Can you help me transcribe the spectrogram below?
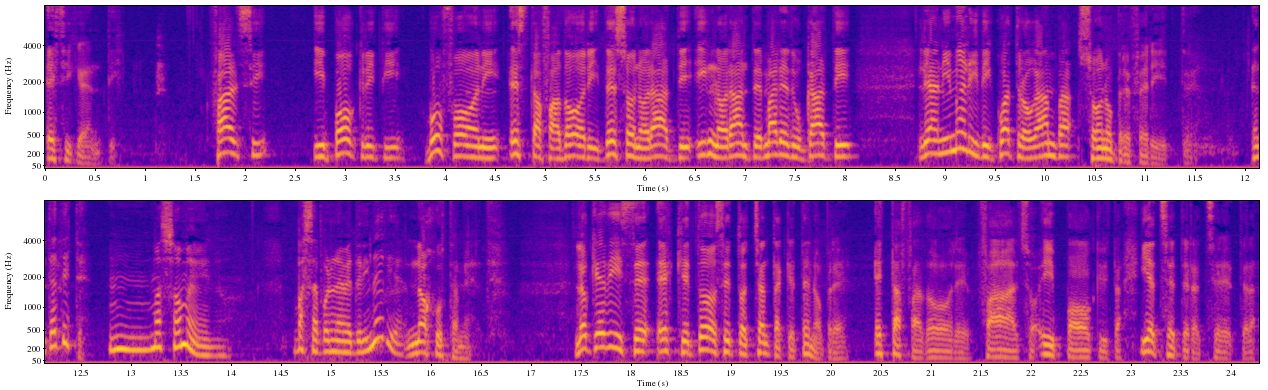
esigenti. Falsi, ipocriti, buffoni, estafadori, desonorati, ignoranti, maleducati. Gli animali di quattro gamba sono preferiti. ¿Entendiste? Mm, más o menos. ¿Vas a poner una veterinaria? No justamente. Lo que dice es que todos estos chantas que te nombré, estafadores, falsos, hipócritas, y etcétera, etcétera,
